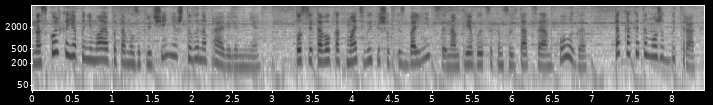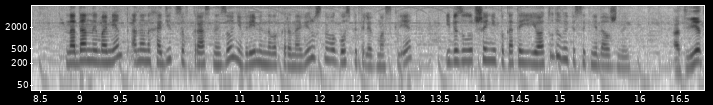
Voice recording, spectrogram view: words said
Насколько я понимаю по тому заключению, что вы направили мне. После того, как мать выпишут из больницы, нам требуется консультация онколога, так как это может быть рак. На данный момент она находится в красной зоне временного коронавирусного госпиталя в Москве, и без улучшений по КТ ее оттуда выписать не должны. Ответ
